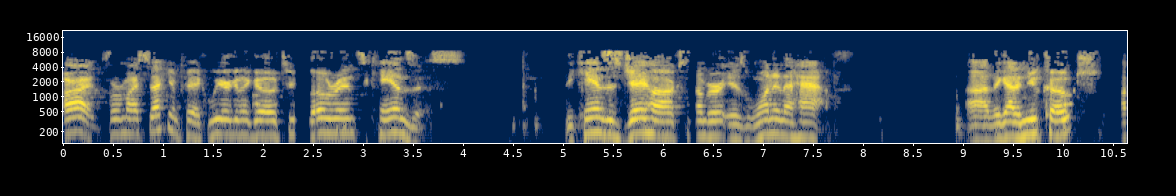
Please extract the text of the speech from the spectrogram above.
All right, for my second pick, we are going to go to Lawrence, Kansas. The Kansas Jayhawks number is one and a half. Uh, they got a new coach. A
